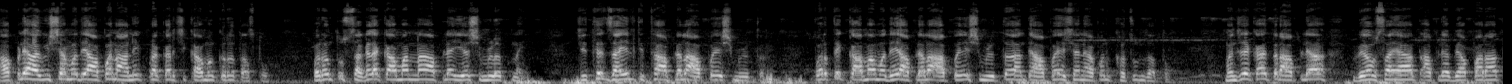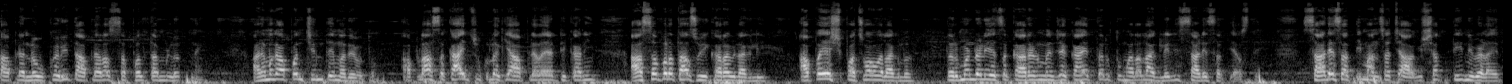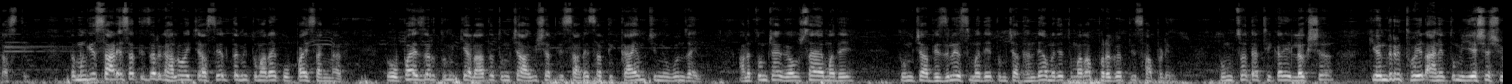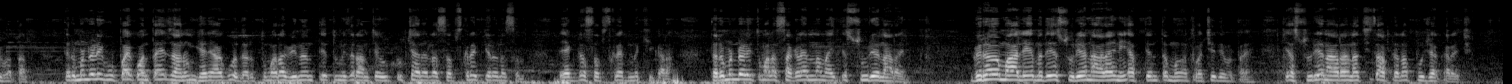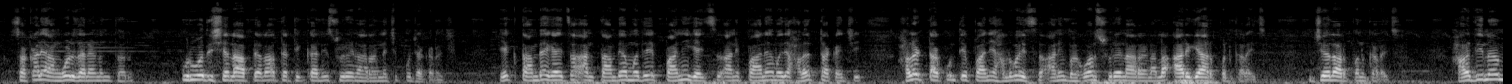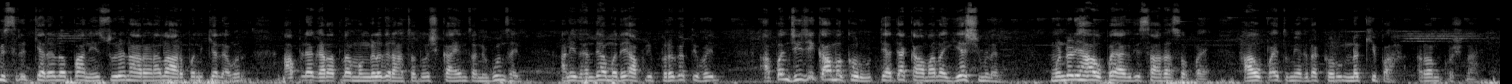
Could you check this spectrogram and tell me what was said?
आपल्या आयुष्यामध्ये आपण अनेक प्रकारची कामं करत असतो. परंतु सगळ्या कामांना आपल्या यश मिळत नाही. जिथे जाईल तिथं आपल्याला अपयश मिळतं. प्रत्येक कामामध्ये आपल्याला अपयश मिळतं आणि त्या अपयशाने आपण खचून जातो. म्हणजे काय? तर आपल्या व्यवसायात आपल्या व्यापारात आपल्या नोकरीत आपल्याला सफलता मिळत नाही. आणि मग आपण चिंतेमध्ये होतो. आपलं असं काय चुकलं की आपल्याला या ठिकाणी असफलता स्वीकारावी लागली? अपयश पचवावं लागलं. तर मंडळी याचं कारण म्हणजे काय? तर तुम्हाला लागलेली साडेसाती असते. साडेसाती माणसाच्या आयुष्यात तीन वेळा येत असते. तर मग ही साडेसाती जर घालवायची असेल तर मी तुम्हाला एक उपाय सांगणार. तो उपाय जर तुम्ही केला तर तुमच्या आयुष्यातली साडेसाती कायमची निघून जाईल आणि तुमच्या व्यवसायामध्ये तुमच्या बिझनेसमध्ये तुमच्या धंद्यामध्ये तुम्हाला प्रगती सापडेल. तुमचं त्या ठिकाणी लक्ष केंद्रित होईल आणि तुम्ही यशस्वी होताल. तर मंडळी उपाय कोणताही जाणून घेण्या अगोदर तुम्हाला विनंती आहे तुम्ही जर आमच्या यूट्यूब चॅनलला सबस्क्राईब केलं नसेल तर एकदा सबस्क्राईब नक्की करा. तर मंडळी तुम्हाला सगळ्यांना माहिती आहे सूर्यनारायण. ग्रहमालेमध्ये सूर्यनारायण ही अत्यंत महत्त्वाची देवता आहे. या सूर्यनारायणाचीच आपल्याला पूजा करायची. सकाळी आंघोळ झाल्यानंतर पूर्व दिशेला आपल्याला त्या ठिकाणी सूर्यनारायणाची पूजा करायची. एक तांब्या घ्यायचा आणि तांब्यामध्ये पाणी घ्यायचं आणि पाण्यामध्ये हळद टाकायची. हळद टाकून ते पाणी हलवायचं आणि भगवान सूर्यनारायणाला आर्घ्य अर्पण करायचं. जल अर्पण करायचं. हळदीनं मिश्रित केलेलं पाणी सूर्यनारायणाला अर्पण केल्यावर आपल्या घरातला मंगळग्रहाचा दोष कायमचा निघून जाईल आणि धंद्यामध्ये आपली प्रगती होईल. आपण जी जी कामं करू त्या त्या कामाला यश मिळेल. मंडळी हा उपाय अगदी साधा सोपा आहे. हा उपाय तुम्ही एकदा करून नक्की पहा. रामकृष्ण.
